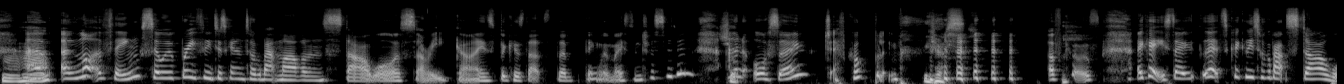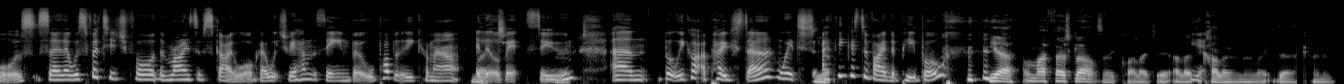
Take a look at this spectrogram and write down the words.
Mm-hmm. Um, a lot of things. So we're briefly just going to talk about Marvel and Star Wars. Sorry, guys, because that's the thing we're most interested in. Sure. And also Jeff Goldblum. yes, of course. Okay, so let's quickly talk about Star Wars. So there was footage for The Rise of Skywalker, which we haven't seen, but will probably come out a little bit soon. Um, but we got a poster, which I think has divided people. yeah. On my first glance, I quite liked it. I like Yeah. the color and I like the kind of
